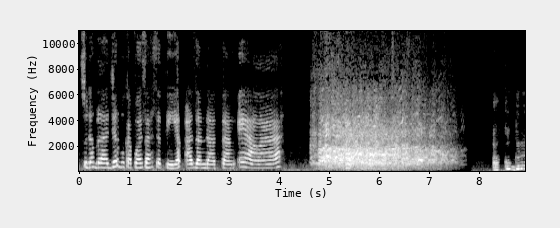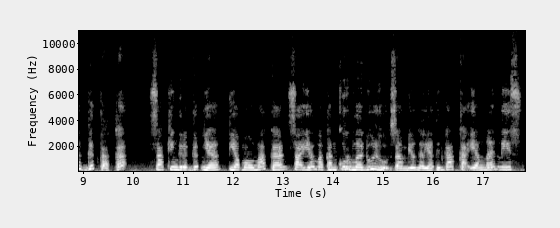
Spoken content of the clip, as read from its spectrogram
sudah belajar buka puasa setiap azan datang. Eh alah. Aku greget kakak, saking gregetnya tiap mau makan saya makan kurma dulu sambil ngeliatin kakak yang manis.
